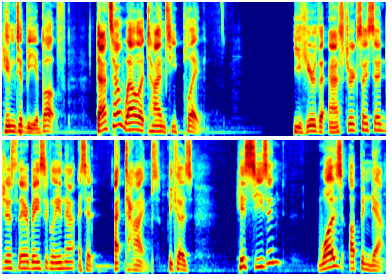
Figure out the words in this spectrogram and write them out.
him to be above. That's how well at times he played. You hear the asterisks I said just there, basically in that? I said at times because his season was up and down.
